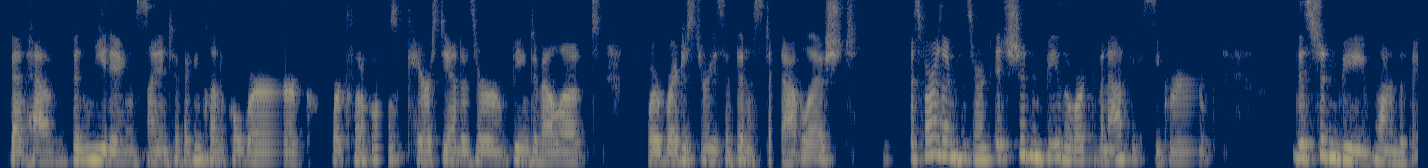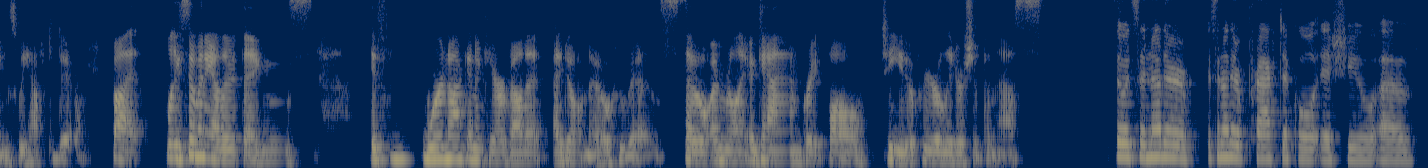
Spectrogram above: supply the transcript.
that have been leading scientific and clinical work, where clinical care standards are being developed, where registries have been established. As far as I'm concerned, it shouldn't be the work of an advocacy group. This shouldn't be one of the things we have to do. But like so many other things, if we're not going to care about it, I don't know who is. So I'm really again grateful to you for your leadership in this. So it's another it's another practical issue of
